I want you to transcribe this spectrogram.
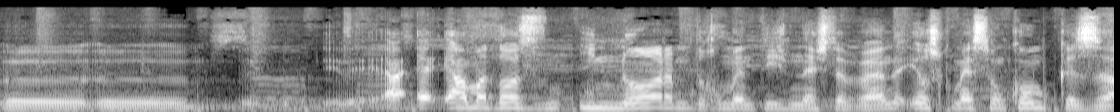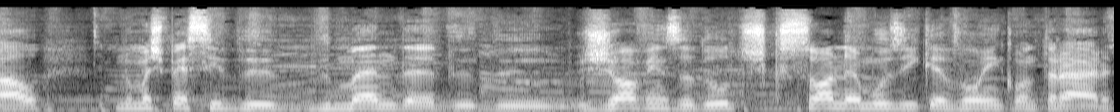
Uh, uh, há- uma dose enorme de romantismo nesta banda. Eles começam como casal, numa espécie de demanda de, de jovens adultos que só na música vão encontrar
